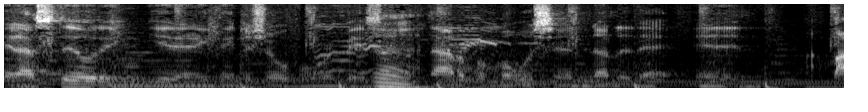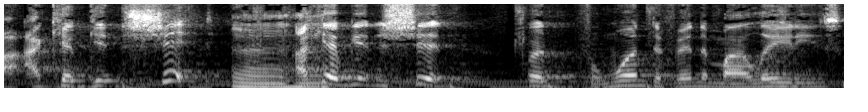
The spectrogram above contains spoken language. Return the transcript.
And I still didn't get anything to show for it, basically. Mm. Not a promotion, none of that. And I I kept getting shit. Mm-hmm. I kept getting shit for, for one, defending my ladies.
